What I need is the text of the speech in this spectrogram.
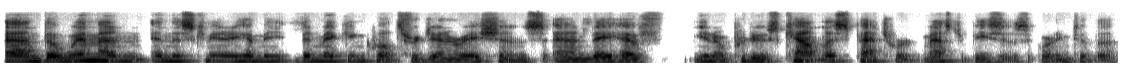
And the women in this community have been making quilts for generations, and they have, you know, produced countless patchwork masterpieces, according to the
